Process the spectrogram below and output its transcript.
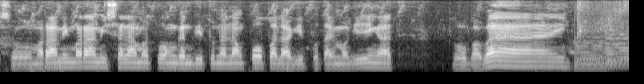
So maraming maraming salamat po hanggang dito na lang po. Palagi po tayong mag-iingat. So bye-bye!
